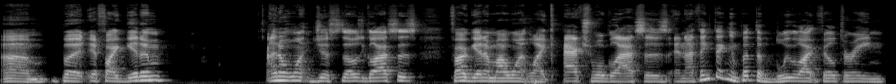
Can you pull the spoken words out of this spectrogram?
Um, but if I get them, I don't want just those glasses. If I get them, I want like actual glasses, and I think they can put the blue light filtering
